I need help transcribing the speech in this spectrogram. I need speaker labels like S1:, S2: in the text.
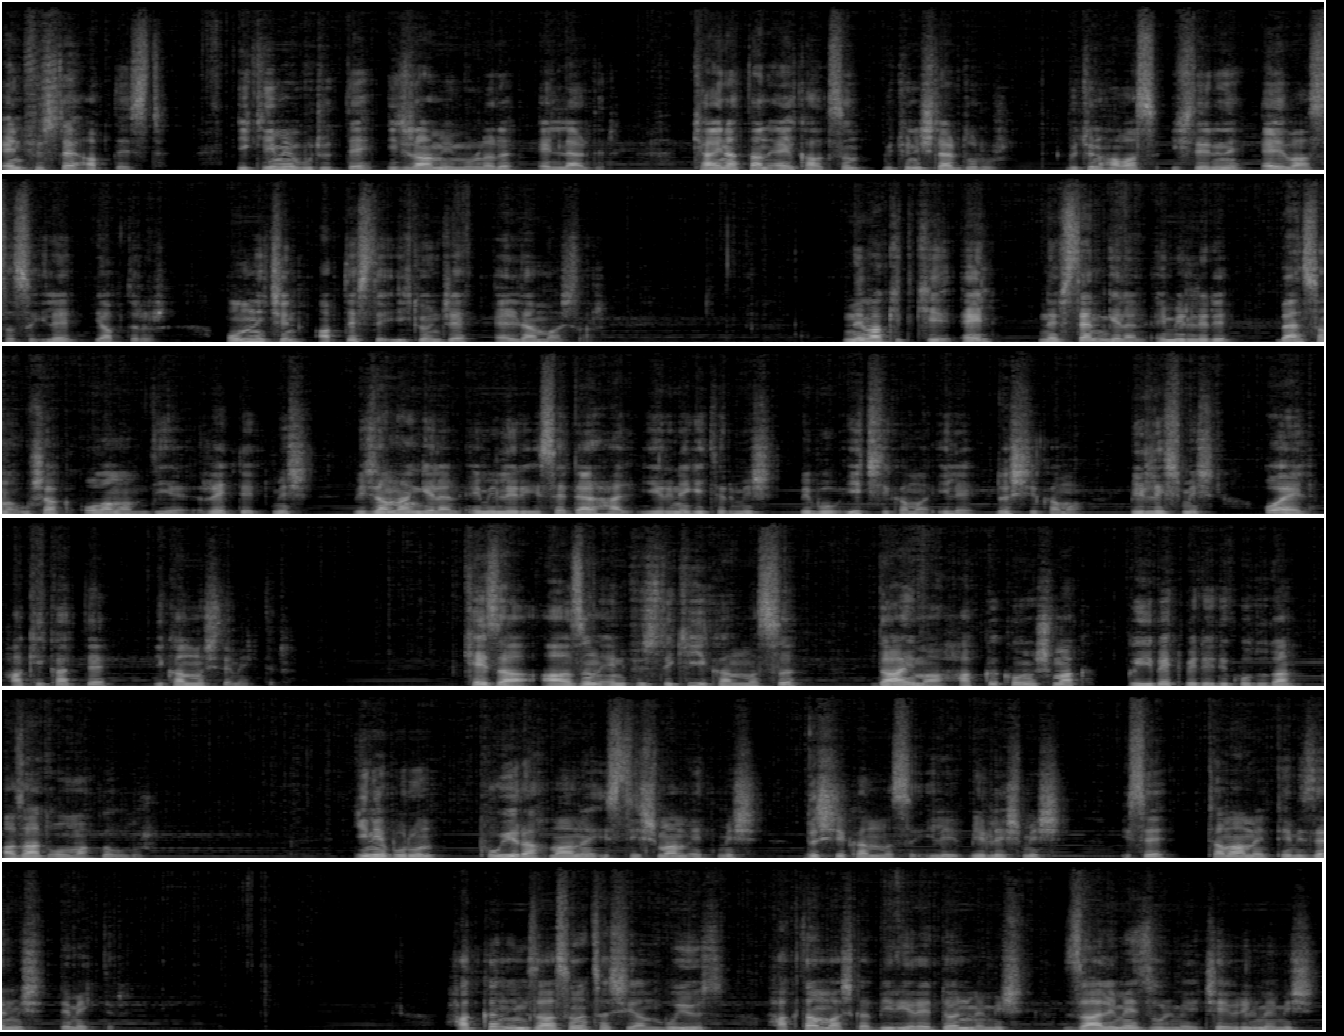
S1: Enfüste abdest. İklimi vücutte icra memurları ellerdir. Kainattan el kalksın bütün işler durur. Bütün havas işlerini el vasıtası ile yaptırır. Onun için abdest de ilk önce elden başlar. Ne vakit ki el nefsten gelen emirleri ben sana uşak olamam diye reddetmiş, vicdandan gelen emirleri ise derhal yerine getirmiş ve bu iç yıkama ile dış yıkama birleşmiş, o el hakikatte yıkanmış demektir. Keza ağzın enfüsteki yıkanması daima hakkı konuşmak, gıybet ve dedikodudan azat olmakla olur. Yine burun puy rahmanı istişmam etmiş, dış yıkanması ile birleşmiş ise tamamen temizlenmiş demektir. Hakkın imzasını taşıyan bu yüz, haktan başka bir yere dönmemiş, zalime zulme çevrilmemiş,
